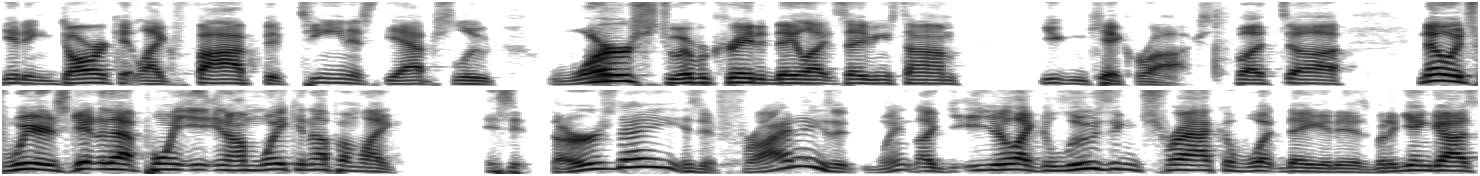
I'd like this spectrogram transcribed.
getting dark at like 5:15 it's the absolute worst whoever created daylight savings time. You can kick rocks. But uh no, it's weird. It's getting to that point. You know, I'm waking up. I'm like, is it Thursday? Is it Friday? Is it when? Like you're like losing track of what day it is. But again, guys,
